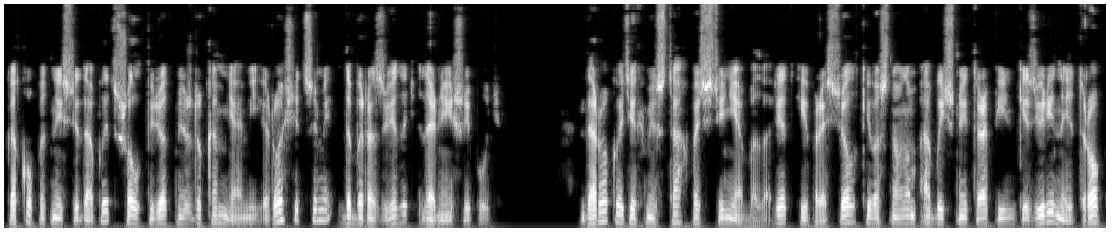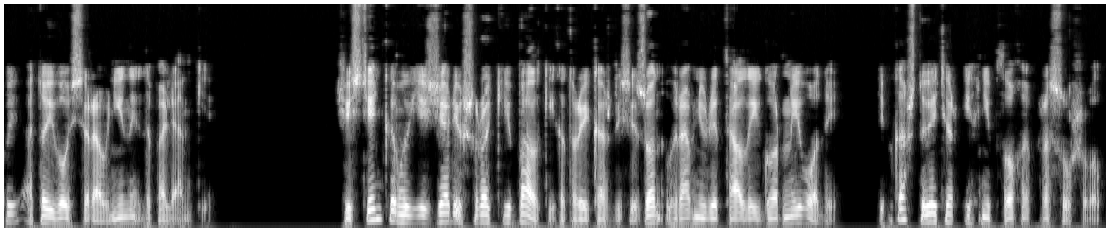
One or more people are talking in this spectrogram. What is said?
как опытный следопыт, шел вперед между камнями и рощицами, дабы разведать дальнейший путь. Дорог в этих местах почти не было, редкие проселки, в основном обычные тропинки, звериные тропы, а то и вовсе равнины до полянки. Частенько мы въезжали в широкие балки, которые каждый сезон выравнивали талые горные воды, и пока что ветер их неплохо просушивал.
